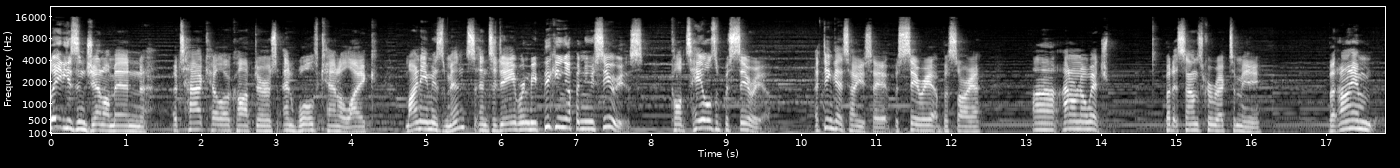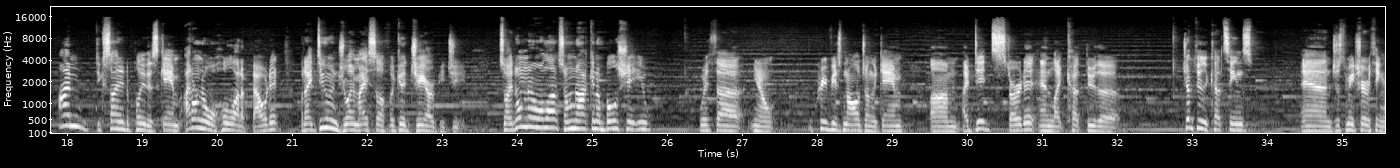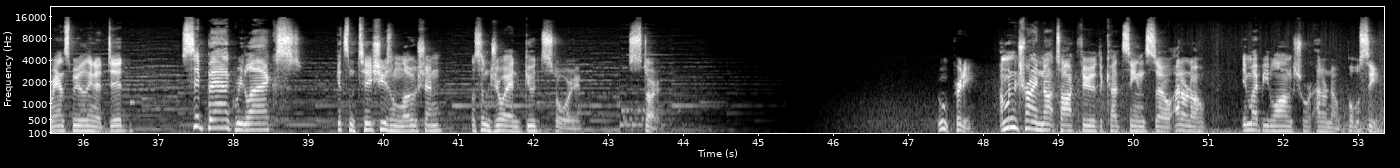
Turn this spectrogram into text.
Ladies and gentlemen, attack helicopters and Wolfcan alike, my name is Mint, and today we're going to be picking up a new series called Tales of Berseria. I think that's how you say it, Berseria, Bersaria. Uh, I don't know which, but it sounds correct to me. But I am I'm excited to play this game. I don't know a whole lot about it, but I do enjoy myself a good JRPG. So I don't know a lot, so I'm not gonna bullshit you with uh, you know, previous knowledge on the game. Um, I did start it and like cut through the, jump through the cutscenes, and just to make sure everything ran smoothly, and it did. Sit back, relax, get some tissues and lotion. Let's enjoy a good story. Start. Ooh, pretty. I'm gonna try and not talk through the cutscenes, so I don't know. It might be long, short, I don't know, but we'll see.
